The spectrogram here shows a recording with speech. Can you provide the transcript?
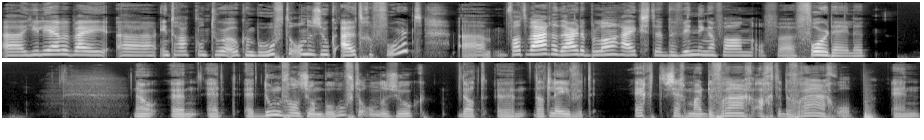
Uh, jullie hebben bij uh, Interact Contour ook een behoefteonderzoek uitgevoerd. Um, wat waren daar de belangrijkste bevindingen van of uh, voordelen? Nou, um, het, het, doen van zo'n behoefteonderzoek, dat, um, dat levert echt zeg maar de vraag achter de vraag op. En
